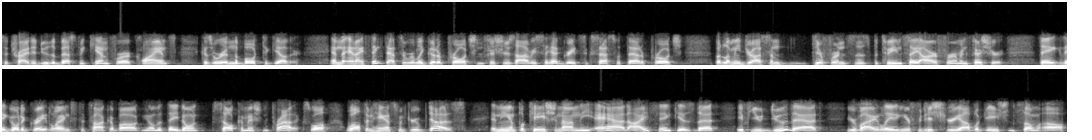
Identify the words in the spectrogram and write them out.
to try to do the best we can for our clients because we're in the boat together. And and I think that's a really good approach. And Fisher's obviously had great success with that approach. But let me draw some differences between, say, our firm and Fisher they they go to great lengths to talk about you know that they don't sell commission products. Well, Wealth Enhancement Group does, and the implication on the ad I think is that if you do that, you're violating your fiduciary obligation somehow.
